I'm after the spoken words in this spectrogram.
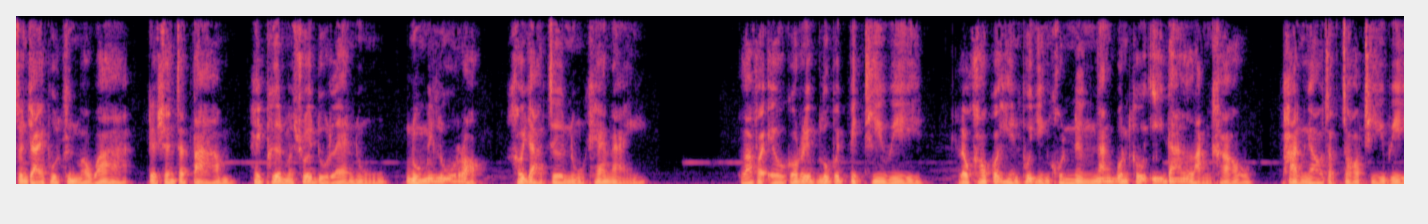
จนยายพูดขึ้นมาว่า เดี๋ยวฉันจะตาม ให้เพื่อนมาช่วยดูแลหนู หนูไม่รู้หรอก เขาอยากเจอหนูแค่ไหนราฟาเอลก็รีบลุกไปปิดทีวี แล้วเขาก็เห็นผู้หญิงคนหนึ่งนั่งบนเก้าอี้ด้านหลังเขา ผ่านเงาจากจอทีวี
